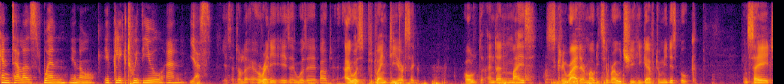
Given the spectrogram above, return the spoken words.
can tell us when you know it clicked with you and yes Yes, I told her already. It it was about I was 20 years old, and then my screenwriter Maurizio Braucci he gave to me this book, and said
